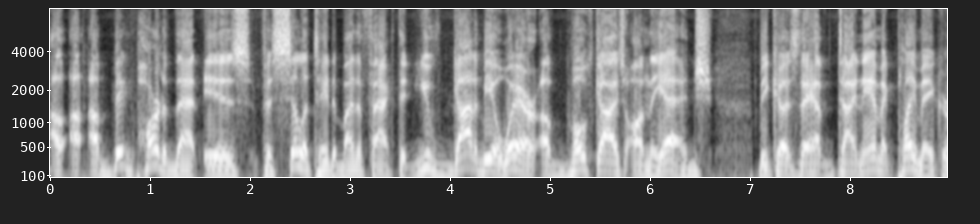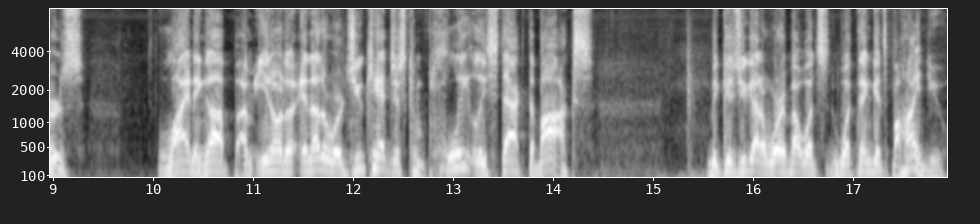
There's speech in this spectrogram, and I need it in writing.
A, a, a big part of that is facilitated by the fact that you've got to be aware of both guys on the edge because they have dynamic playmakers lining up. I mean, you know, in other words, you can't just completely stack the box because you got to worry about what's what then gets behind you.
